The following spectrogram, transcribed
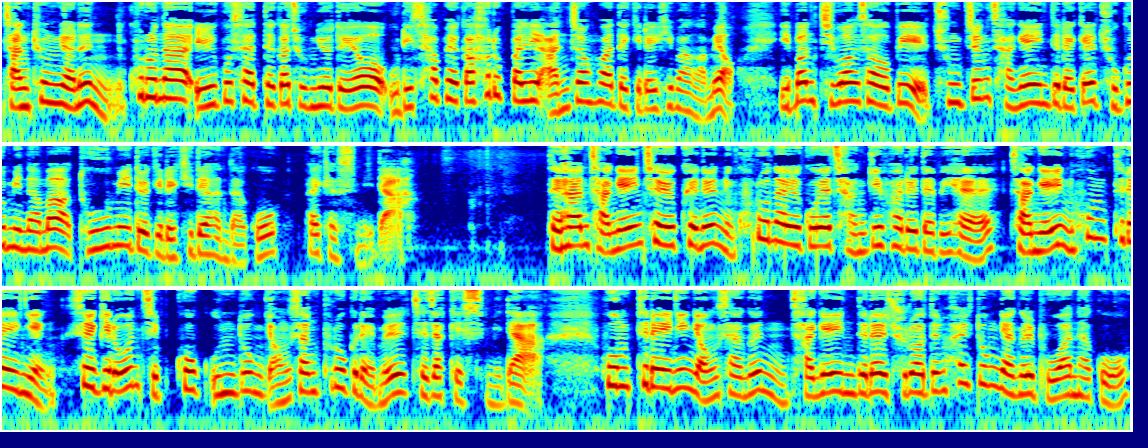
장 총련은 코로나19 사태가 종료되어 우리 사회가 하루빨리 안정화되기를 희망하며 이번 지원 사업이 중증 장애인들에게 조금이나마 도움이 되기를 기대한다고 밝혔습니다. 대한장애인체육회는 코로나19의 장기화를 대비해 장애인 홈트레이닝, 슬기로운 집콕 운동 영상 프로그램을 제작했습니다. 홈트레이닝 영상은 장애인들의 줄어든 활동량을 보완하고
